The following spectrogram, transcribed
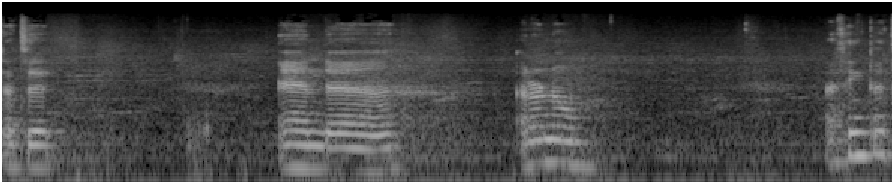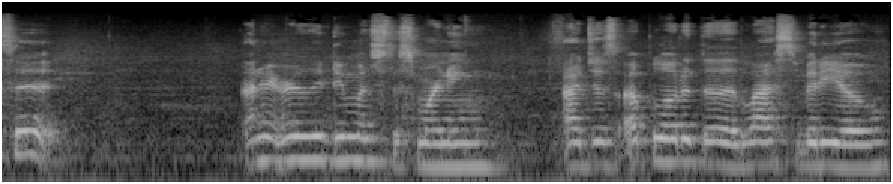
That's it. And uh, I don't know. I think that's it. I didn't really do much this morning. I just uploaded the last video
